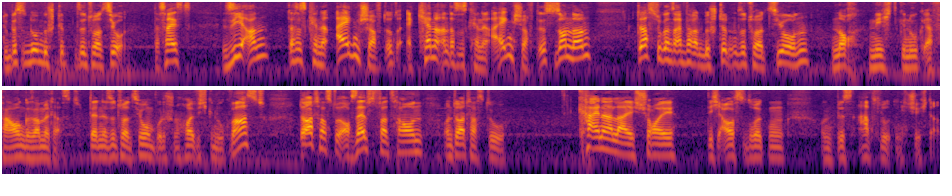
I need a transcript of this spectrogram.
Du bist nur in bestimmten Situationen. Das heißt, sieh an, dass es keine Eigenschaft ist, erkenne an, dass es keine Eigenschaft ist, sondern dass du ganz einfach in bestimmten Situationen noch nicht genug Erfahrung gesammelt hast. Denn in der Situation, wo du schon häufig genug warst, dort hast du auch Selbstvertrauen und dort hast du keinerlei Scheu, dich auszudrücken und bist absolut nicht schüchtern.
